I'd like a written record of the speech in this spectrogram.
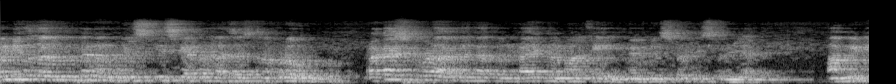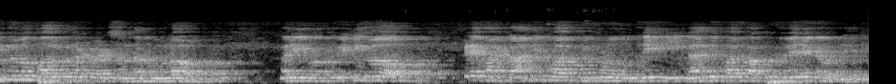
మీటింగ్ జరుగుతుంటే నన్ను పిలిచి తీసుకెళ్ళడం ఇలా చేస్తున్నప్పుడు ప్రకాష్ కూడా ఆ విధంగా కొన్ని కార్యక్రమాలకి మేము పిలుచుకొని తీసుకుని వెళ్ళాము ఆ మీటింగ్లో పాల్గొన్నటువంటి సందర్భంలో మరి ఒక మీటింగ్లో ఇక్కడే మన గాంధీ పార్క్ ఇప్పుడు ఉంది. ఈ గాంధీ పార్క్ అప్పుడు వేరేగా ఉండేది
